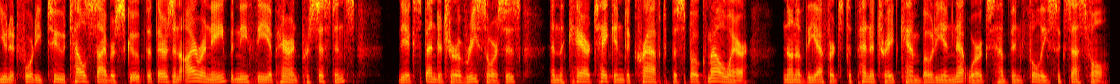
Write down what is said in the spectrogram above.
Unit 42 tells Cyberscoop that there's an irony beneath the apparent persistence, the expenditure of resources, and the care taken to craft bespoke malware. None of the efforts to penetrate Cambodian networks have been fully successful.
